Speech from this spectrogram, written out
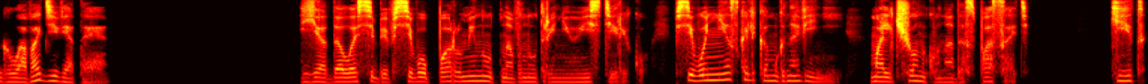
Глава девятая. Я дала себе всего пару минут на внутреннюю истерику. Всего несколько мгновений. Мальчонку надо спасать. «Кит,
